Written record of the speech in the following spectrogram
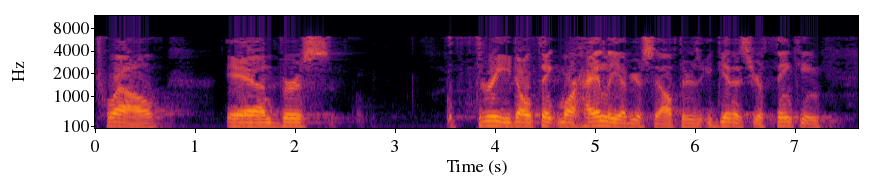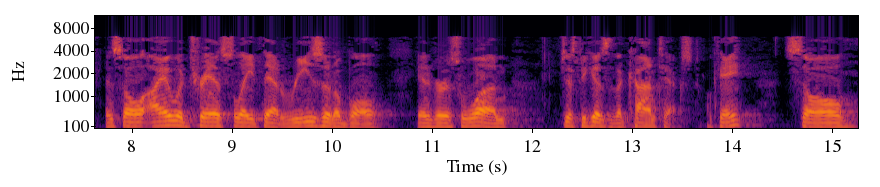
12, and verse Three, don't think more highly of yourself. There's, again, it's your thinking. And so I would translate that reasonable in verse one just because of the context. Okay? So,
